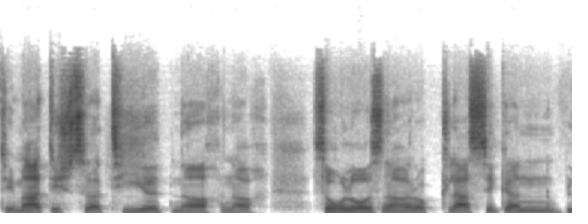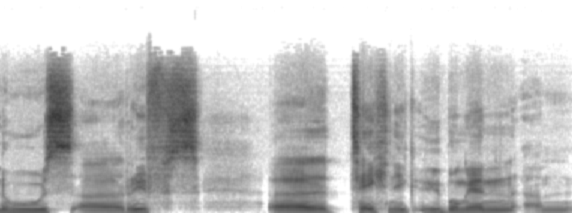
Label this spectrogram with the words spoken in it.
thematisch sortiert nach, nach Solos, nach Rockklassikern, Blues, äh, Riffs, äh, Technikübungen, ähm,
